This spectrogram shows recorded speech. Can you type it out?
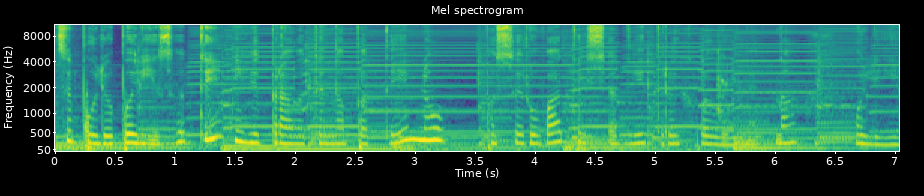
Цибулю порізати і відправити на пательню, пасируватися 2-3 хвилини на олії.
